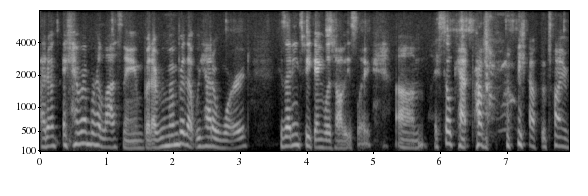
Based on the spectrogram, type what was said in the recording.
I don't I can't remember her last name, but I remember that we had a word because I didn't speak English, obviously. Um, I still can't probably half the time,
